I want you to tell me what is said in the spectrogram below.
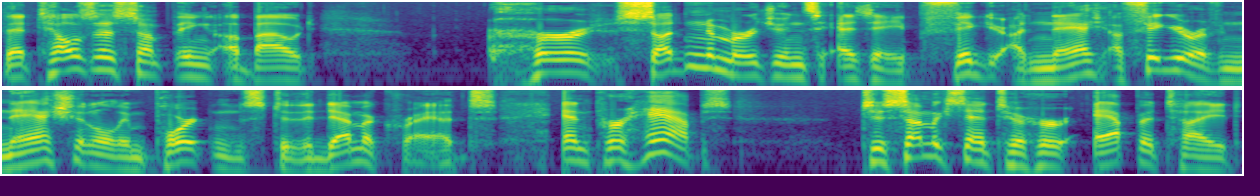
that tells us something about her sudden emergence as a figure, a, nas- a figure of national importance to the Democrats, and perhaps to some extent to her appetite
